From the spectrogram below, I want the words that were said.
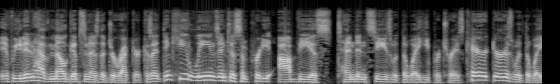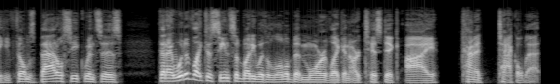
if we didn't have Mel Gibson as the director, because I think he leans into some pretty obvious tendencies with the way he portrays characters, with the way he films battle sequences, that I would have liked to have seen somebody with a little bit more of like an artistic eye kind of tackle that.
